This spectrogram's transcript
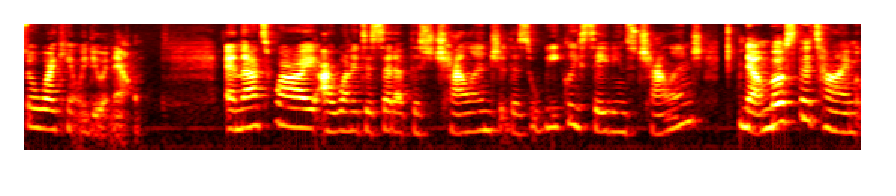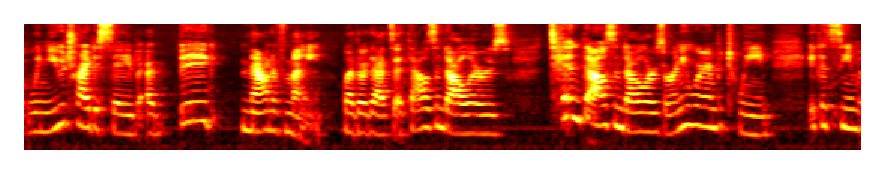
so why can't we do it now? And that's why I wanted to set up this challenge, this weekly savings challenge. Now, most of the time when you try to save a big amount of money, whether that's a $1,000, $10,000 or anywhere in between, it could seem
